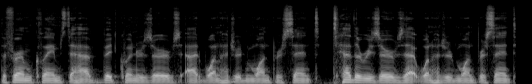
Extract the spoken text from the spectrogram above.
The firm claims to have Bitcoin reserves at 101%, Tether reserves at 101%,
